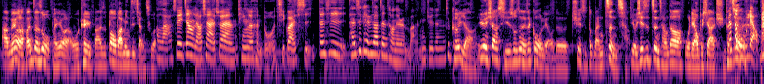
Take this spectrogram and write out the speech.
啊，没有了，反正这是我朋友了，我可以发誓，帮我把名字讲出来。好啦，所以这样聊下来，虽然听了很多奇怪事，但是还是可以遇到正常的人吧？你觉得呢？是可以啊，因为像其实说真的，在跟我聊的确实都蛮正常，有些是正常到我聊不下去，但是无聊吧？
